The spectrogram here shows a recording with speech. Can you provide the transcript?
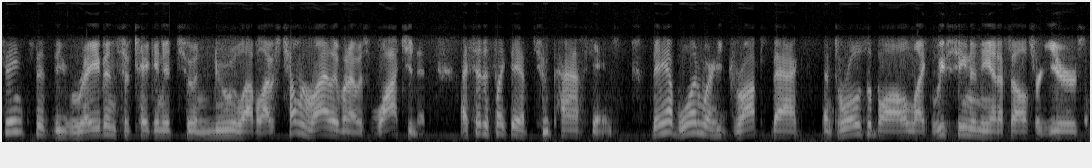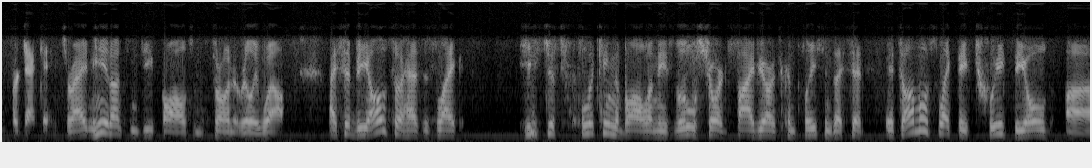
think that the Ravens have taken it to a new level. I was telling Riley when I was watching it, I said it's like they have two pass games. They have one where he drops back and throws the ball like we've seen in the NFL for years and for decades, right? And he hit on some deep balls and was throwing it really well. I said, but he also has this like he's just flicking the ball on these little short five yards completions. I said it's almost like they've tweaked the old uh,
